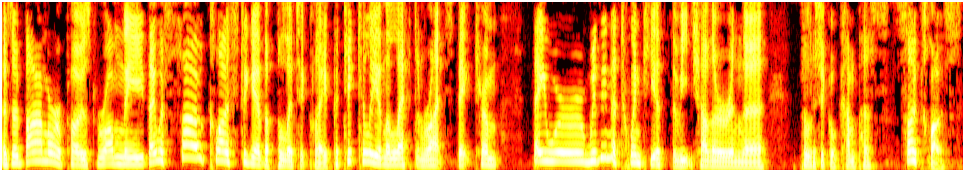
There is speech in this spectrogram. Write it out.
As Obama opposed Romney, they were so close together politically, particularly in the left and right spectrum, they were within a twentieth of each other in the political compass. So close.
